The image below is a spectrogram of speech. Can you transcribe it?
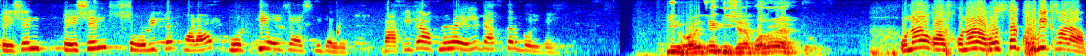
পেশেন্ট পেশেন্ট শরীরটা খারাপ ভর্তি হয়েছে হসপিটালে বাকিটা আপনারা এলে ডাক্তার বলবে কি হয়েছে কি সেটা বলো না একটু। ওনার ওনার অবস্থা খুবই খারাপ।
